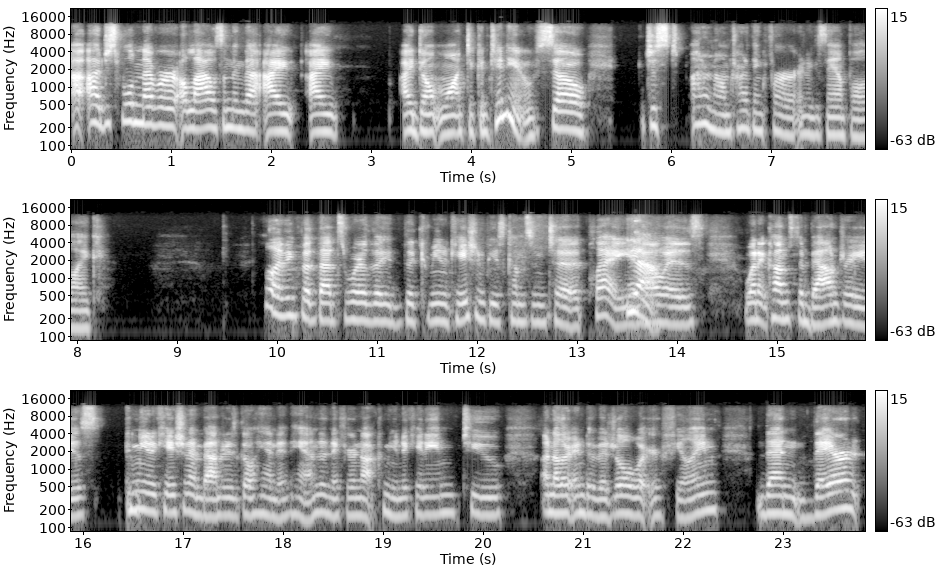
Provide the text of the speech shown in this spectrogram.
I, I just will never allow something that I I I don't want to continue. So just I don't know. I'm trying to think for an example. Like Well, I think that that's where the the communication piece comes into play. You Yeah. know, is when it comes to boundaries, Mm-hmm. communication and boundaries go hand in hand. And if you're not communicating to another individual what you're feeling, then they're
